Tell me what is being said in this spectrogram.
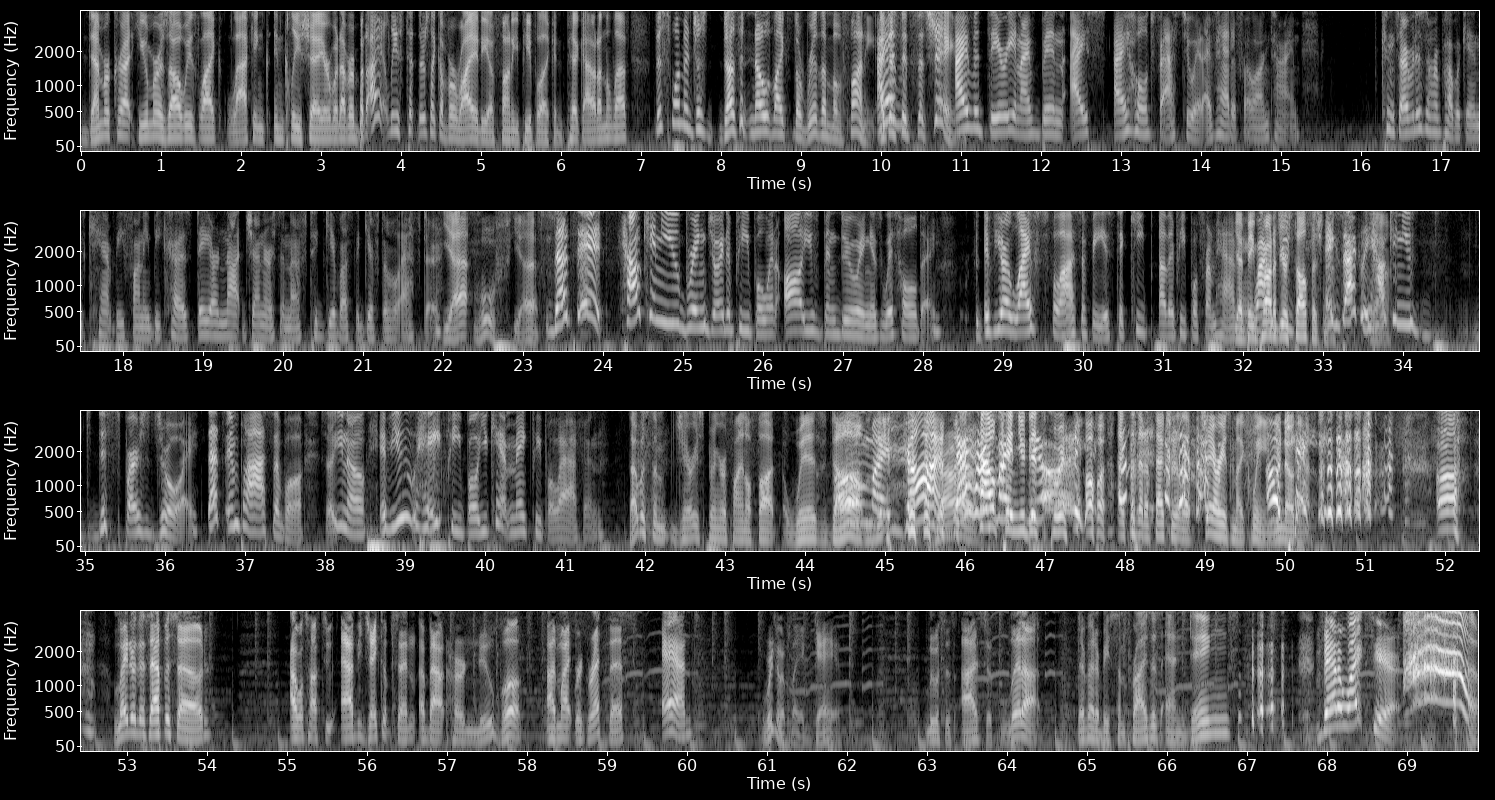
Democrat humor is always like lacking in cliche or whatever, but I at least there's like a variety of funny people I can pick out on the left. This woman just doesn't know like the rhythm of funny. I, I just have- it's a shame. I have a theory, and I've been I I hold fast to it. I've had it for a long time. Conservatives and Republicans can't be funny because they are not generous enough to give us the gift of laughter. yeah, woof, yes. That's it. How can you bring joy to people when all you've been doing is withholding? If your life's philosophy is to keep other people from having, yeah, being proud of your selfishness. Exactly. How can you d- disperse joy? That's impossible. So you know, if you hate people, you can't make people laugh. And That was some Jerry Springer final thought wisdom. oh my god, How my can you disprove? Oh, I said that affectionately. Jerry's my queen. You know that. Uh, later this episode, I will talk to Abbi Jacobson about her new book, I Might Regret This, and we're going to play a game. Louis's eyes just lit up. There better be some prizes and dings. Vanna White's here. Ah!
